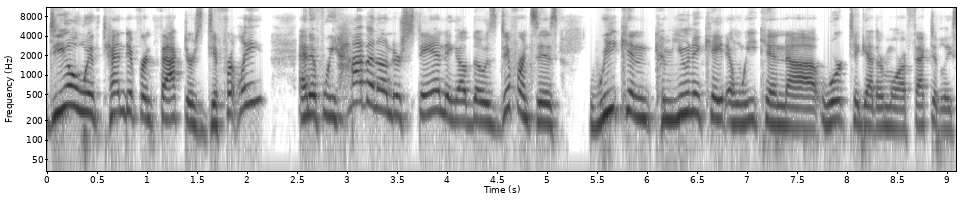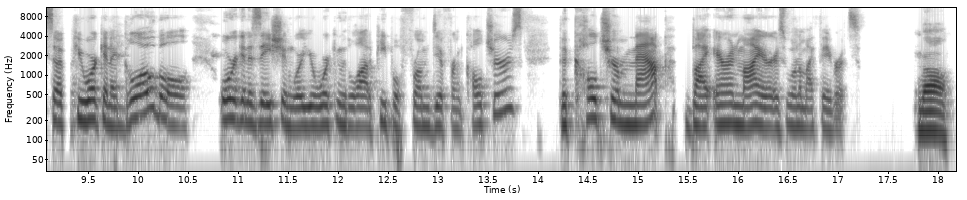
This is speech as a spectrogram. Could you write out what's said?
deal with 10 different factors differently. And if we have an understanding of those differences, we can communicate and we can uh, work together more effectively. So if you work in a global organization where you're working with a lot of people from different cultures, the culture map by Erin Meyer is one of my favorites. Wow.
